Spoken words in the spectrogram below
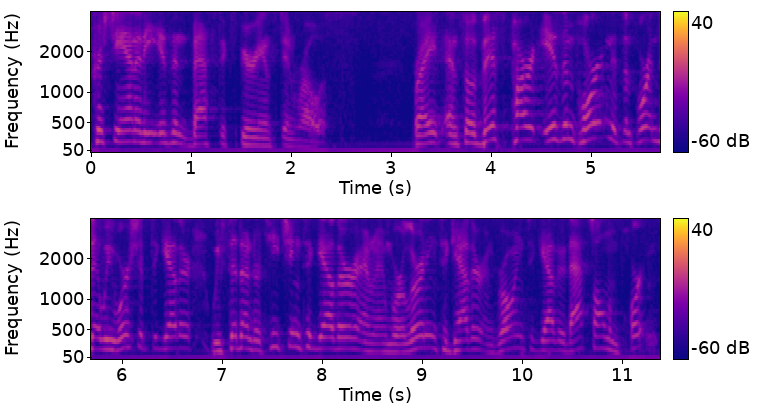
Christianity isn't best experienced in rows right? And so this part is important. It's important that we worship together, we sit under teaching together, and, and we're learning together and growing together. That's all important.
